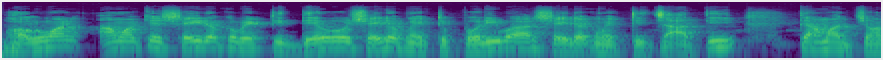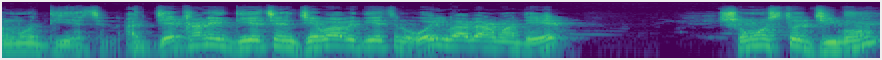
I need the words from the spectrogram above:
ভগবান আমাকে সেই রকম একটি দেহ সেই রকম একটি পরিবার সেই রকম একটি জাতিতে আমার জন্ম দিয়েছেন। আর যেখানেই দিয়েছেন, যেভাবে দিয়েছেন, ওইভাবে আমাদের সমস্ত জীবন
